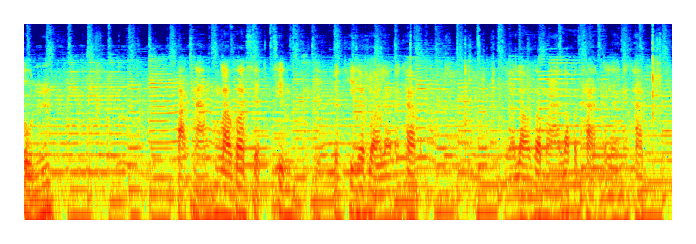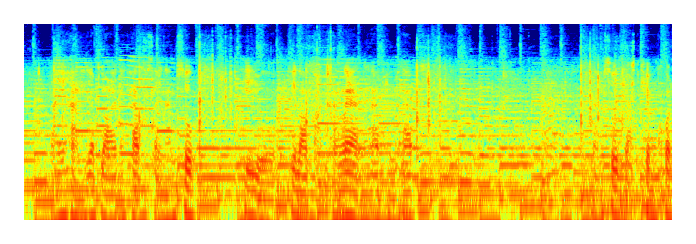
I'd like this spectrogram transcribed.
ตุ๋นปากน้ำของเราก็เสร็จสิ้นเป็นที่เรียบร้อยแล้วนะครับ เดี๋ยวเราก็มารับประทานกันเลยนะครับอันนี้หั่นเรียบร้อยนะครับ ใส่น้ำซุปที่อยู่ที่เราหมักครั้งแรกนะครับเห็นไหมครับ น้ำซุปแบบเข้มข้น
